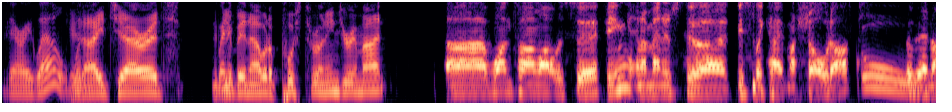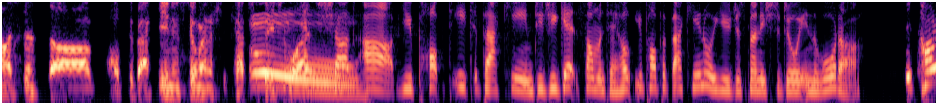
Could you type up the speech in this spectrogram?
Very well. G'day, Jared. Have When you have- been able to push through an injury, mate? Uh, one time I was surfing and I managed to uh, dislocate my shoulder. Ooh. So then I just uh, popped it back in and still managed to catch a decent wave. Shut up. You popped it back in. Did you get someone to help you pop it back in or you just managed to do it in the water? It kind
